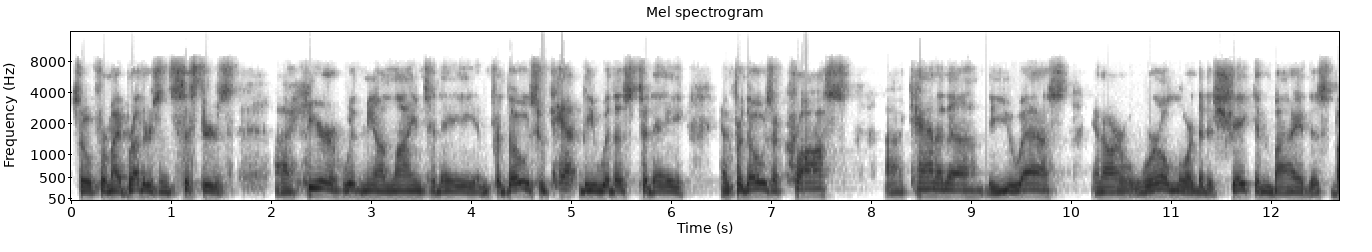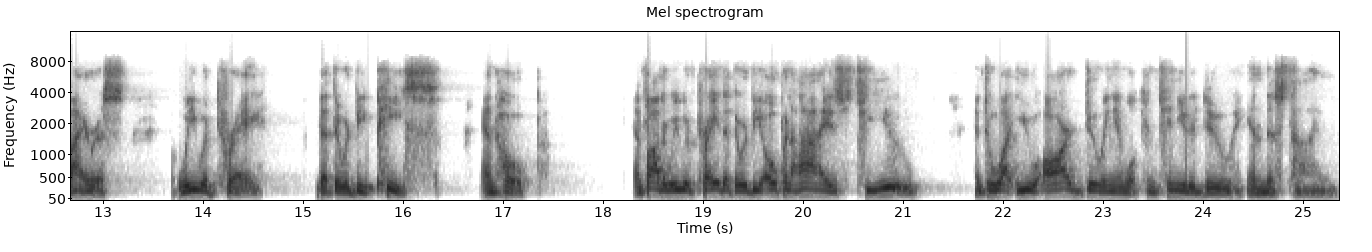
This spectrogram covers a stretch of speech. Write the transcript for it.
So, for my brothers and sisters uh, here with me online today, and for those who can't be with us today, and for those across uh, Canada, the US, and our world, Lord, that is shaken by this virus, we would pray that there would be peace and hope. And Father, we would pray that there would be open eyes to you and to what you are doing and will continue to do in this time.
